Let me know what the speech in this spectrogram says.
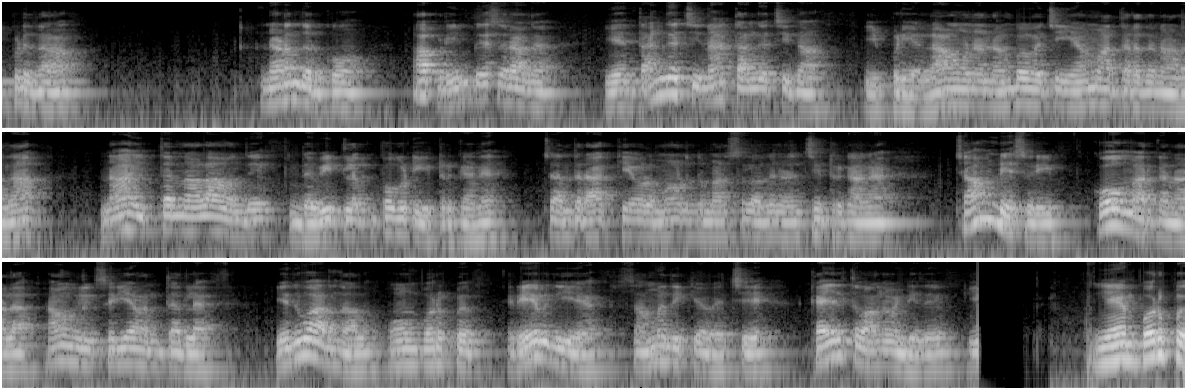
இப்படி தான் நடந்திருக்கும் அப்படின்னு பேசுகிறாங்க என் தங்கச்சினா தங்கச்சி தான். இப்படியெல்லாம் உன்னை நம்ப வச்சு ஏமாத்துறதுனால தான் நான் இத்தனை நாளாக வந்து இந்த வீட்டில் குப்பை கொட்டிக்கிட்டு இருக்கேன்னு சந்திரா கேவலமாக வந்து மனசில் வந்து நினச்சிட்டு இருக்காங்க. சாமுண்டேஸ்வரி கோவமாக இருக்கனால அவங்களுக்கு சரியாக வந்து தெரில எதுவாக இருந்தாலும் உன் பொறுப்பு ரேவதியை சம்மதிக்க வச்சு கையெழுத்து வாங்க வேண்டியது என் பொறுப்பு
